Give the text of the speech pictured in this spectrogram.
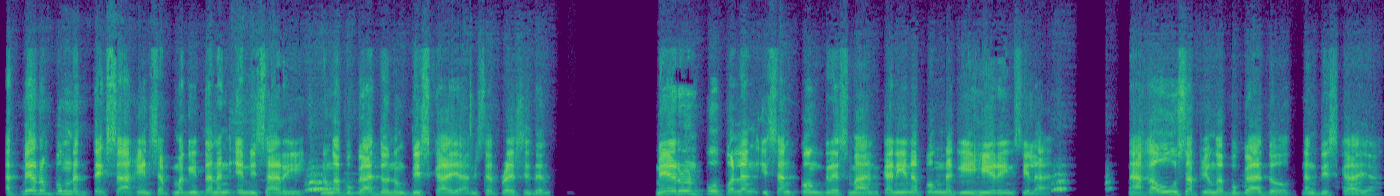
At meron pong nag-text sa akin sa magitan ng emissary ng abogado ng Diskaya, Mr. President. Meron po palang isang congressman, kanina pong nag-hearing sila, nakausap yung abogado ng Diskaya.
